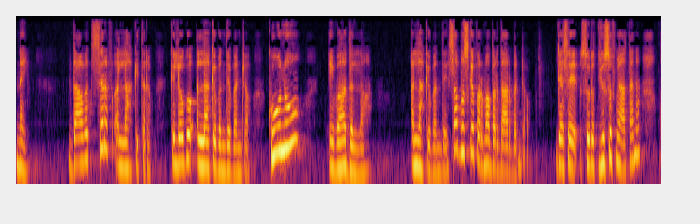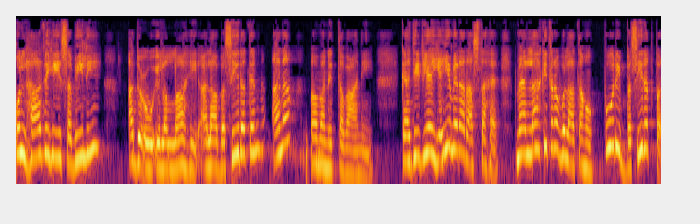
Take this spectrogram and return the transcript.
نہیں۔ دعوت صرف اللہ کی طرف کہ لوگوں اللہ کے بندے بن جاؤ۔ کون عباد اللہ اللہ کے بندے، سب اس کے فرما بردار بن جاؤ۔ جیسے سورت یوسف میں آتا ہے نا کل ہاد ہی سبیلی اد اللہ اللہ بصیرت انا امن تبانی کہہ دیجیے یہی میرا راستہ ہے۔ میں اللہ کی طرف بلاتا ہوں، پوری بصیرت پر۔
